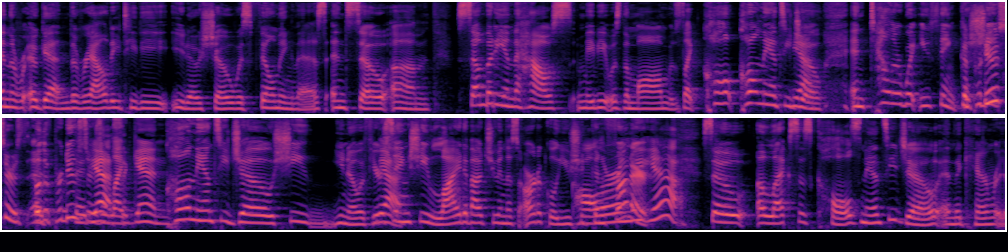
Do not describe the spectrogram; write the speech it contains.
and the again the reality TV you know show was filming this, and so um, somebody in the house, maybe it was the mom, was like, "Call call Nancy Yeah. Joe and tell her what you think." she- producers, oh, the producers yes, are like, again. call Nancy Jo. She, you know, if you're Yeah. saying she lied about you in this article, you should Call her confront her. yeah. So Alexis calls Nancy Jo, and the camera,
